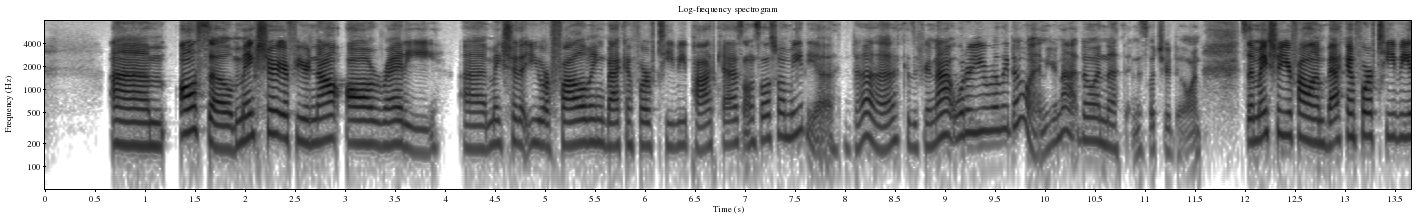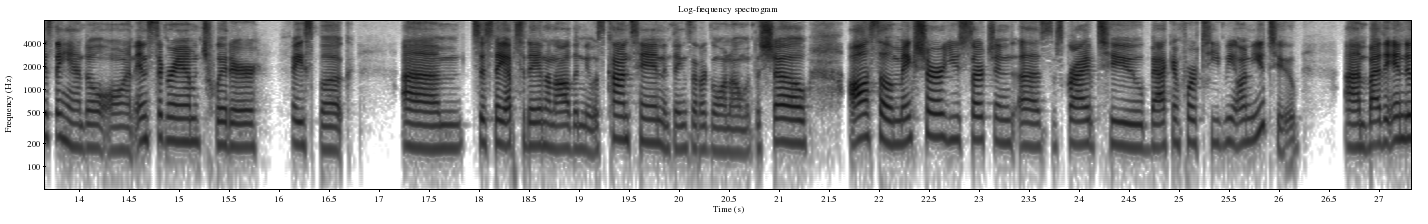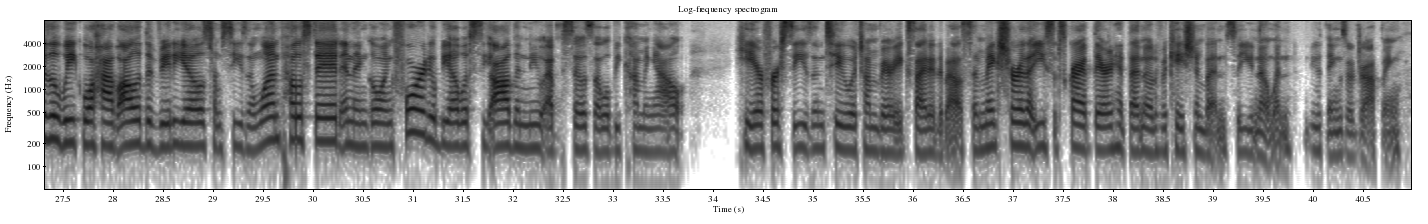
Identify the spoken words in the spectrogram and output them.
Um, also, make sure if you're not already uh, make sure that you are following Back and Forth TV podcast on social media. Duh. Because if you're not, what are you really doing? You're not doing nothing, is what you're doing. So make sure you're following Back and Forth TV is the handle on Instagram, Twitter, Facebook um, to stay up to date on all the newest content and things that are going on with the show. Also, make sure you search and uh, subscribe to Back and Forth TV on YouTube. Um, by the end of the week, we'll have all of the videos from season one posted. And then going forward, you'll be able to see all the new episodes that will be coming out here for season two, which I'm very excited about. So make sure that you subscribe there and hit that notification button so you know when new things are dropping.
